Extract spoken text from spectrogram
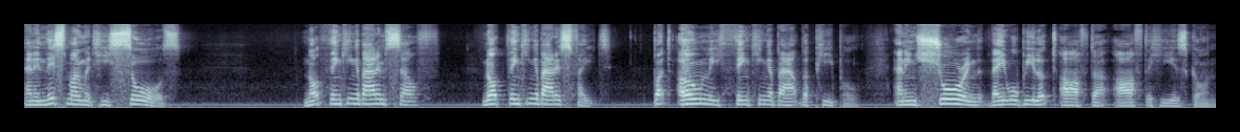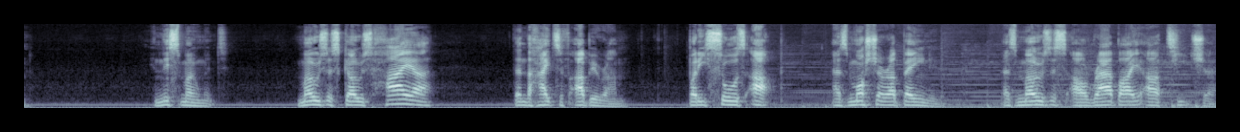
And in this moment, he soars, not thinking about himself, not thinking about his fate, but only thinking about the people and ensuring that they will be looked after after he is gone. In this moment, Moses goes higher than the heights of Abarim, but he soars up as Moshe Rabbeinu, as Moses, our rabbi, our teacher,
